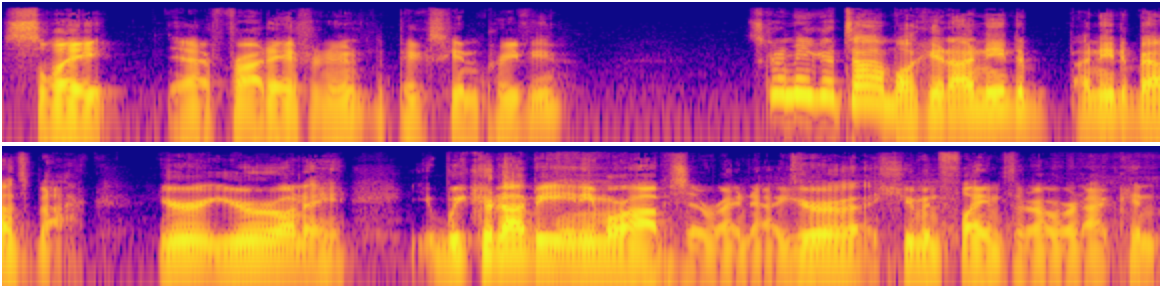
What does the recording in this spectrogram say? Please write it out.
slate uh, Friday afternoon, the pigskin preview. It's going to be a good time. Look. I need to. I need to bounce back. You're you're on a. We could not be any more opposite right now. You're a human flamethrower, and I can.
